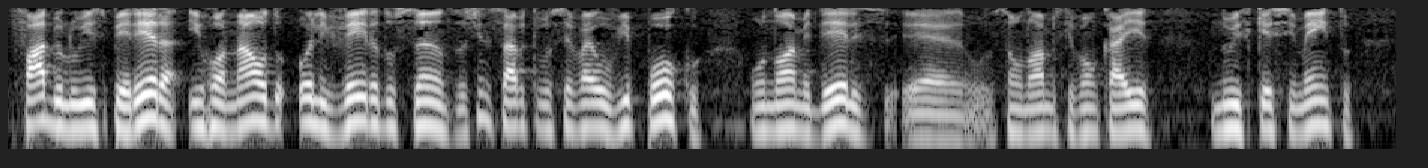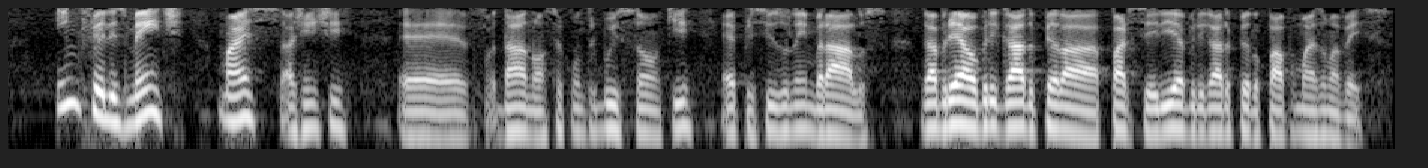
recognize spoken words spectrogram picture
Fábio Luiz Pereira e Ronaldo Oliveira dos Santos. A gente sabe que você vai ouvir pouco o nome deles, é, são nomes que vão cair no esquecimento, infelizmente, mas a gente é, dar a nossa contribuição aqui, é preciso lembrá-los. Gabriel, obrigado pela parceria, obrigado pelo papo mais uma vez.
